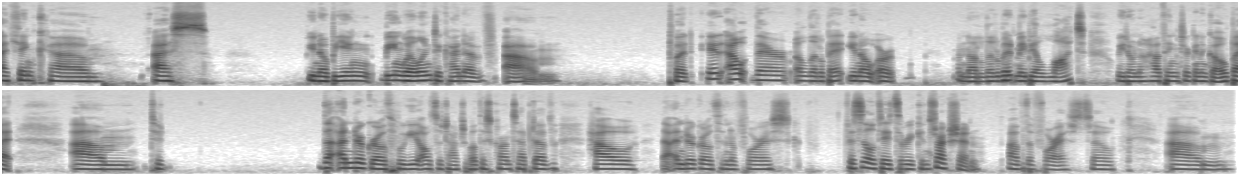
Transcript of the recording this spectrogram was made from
I think um, us, you know, being being willing to kind of um, put it out there a little bit, you know, or not a little bit, maybe a lot. We don't know how things are going to go, but um, to the undergrowth. We also talked about this concept of how the undergrowth in a forest facilitates the reconstruction of the forest. So. Um,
